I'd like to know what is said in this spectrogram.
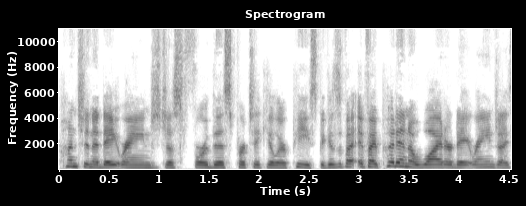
punch in a date range just for this particular piece because if I if I put in a wider date range, I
